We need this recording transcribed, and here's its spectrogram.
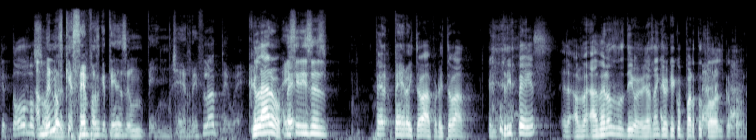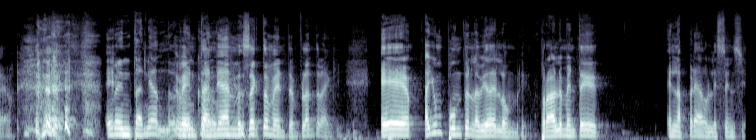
que todos los A menos que sepas que tienes un pinche riflote, güey. Claro, Ahí sí dices, pero, pero ahí te va, pero ahí te va. El tripe es, al, menos os digo, ya saben que aquí comparto todo el cotorreo. Eh, ventaneando. Ventaneando, exactamente, en plan tranqui. Eh, hay un punto en la vida del hombre, probablemente en la preadolescencia,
